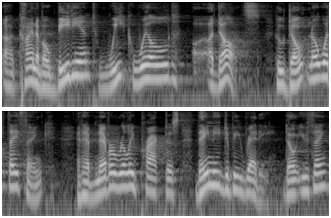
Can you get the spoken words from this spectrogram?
uh, kind of obedient, weak willed adults who don't know what they think and have never really practiced. They need to be ready, don't you think?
